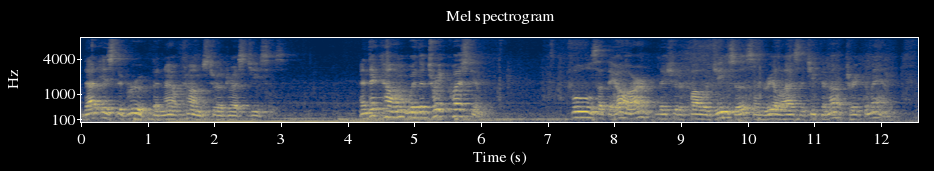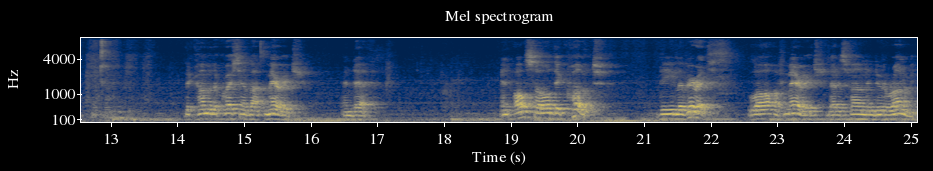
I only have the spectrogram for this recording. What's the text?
That is the group that now comes to address Jesus. And they come with a trick question. Fools that they are, they should have followed Jesus and realized that you cannot trick the man. They come with a question about marriage and death. And also they quote the Levirate law of marriage that is found in Deuteronomy.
